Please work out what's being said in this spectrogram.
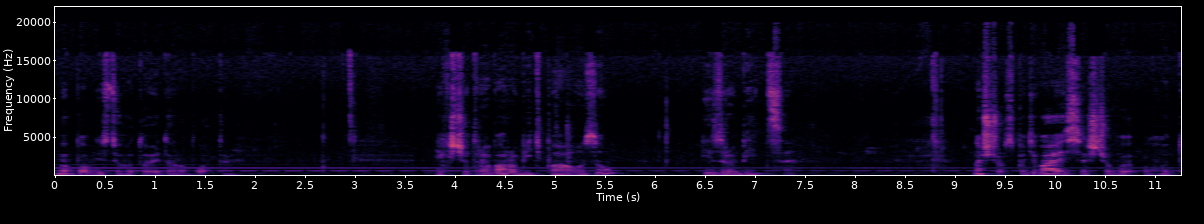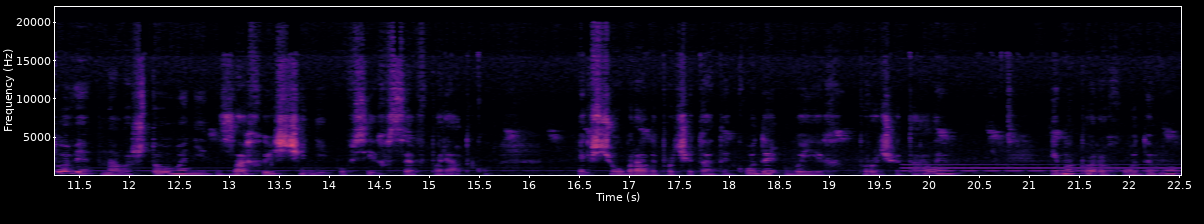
Ми повністю готові до роботи. Якщо треба, робіть паузу і зробіть це. Ну що, сподіваюся, що ви готові, налаштовані, захищені, у всіх все в порядку. Якщо обрали прочитати коди, ви їх прочитали. І ми переходимо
